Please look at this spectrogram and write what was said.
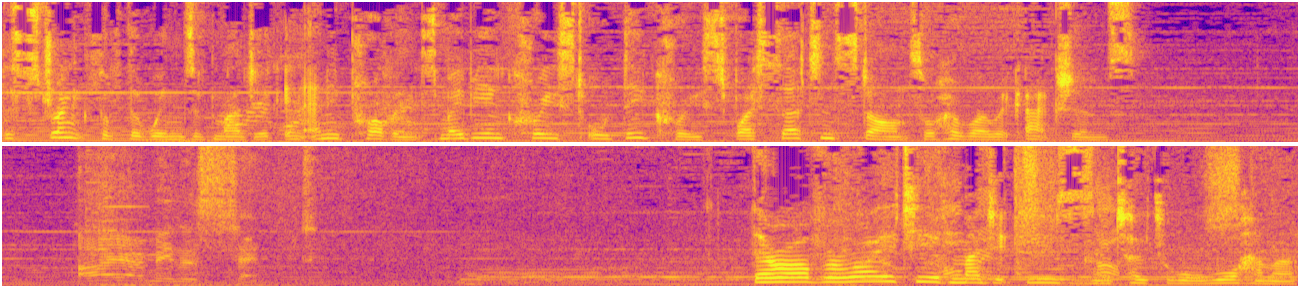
The strength of the winds of magic in any province may be increased or decreased by certain stance or heroic actions. There are a variety of magic users in Total War Warhammer,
